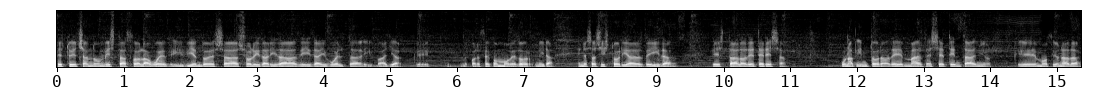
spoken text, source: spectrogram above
Estoy echando un vistazo a la web y viendo esa solidaridad ida y vuelta y vaya, que me parece conmovedor. Mira, en esas historias de ida está la de Teresa, una pintora de más de 70 años que emocionada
